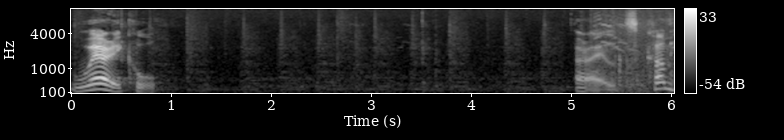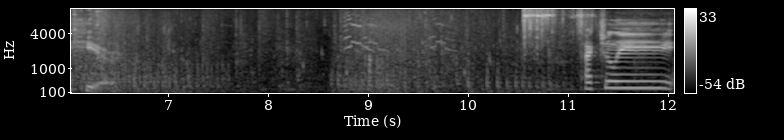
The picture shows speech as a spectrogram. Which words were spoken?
Very cool. Alright, let's come here. Actually,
